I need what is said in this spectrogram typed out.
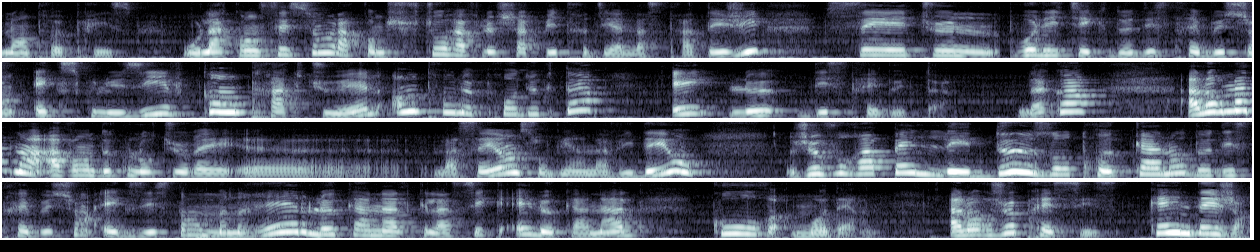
l'entreprise. Ou la concession, comme je dans le chapitre de la stratégie, c'est une politique de distribution exclusive contractuelle entre le producteur et le distributeur. D'accord Alors maintenant, avant de clôturer euh, la séance ou bien la vidéo, je vous rappelle les deux autres canaux de distribution existants, le canal classique et le canal court moderne. Alors je précise, qu'il déjà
